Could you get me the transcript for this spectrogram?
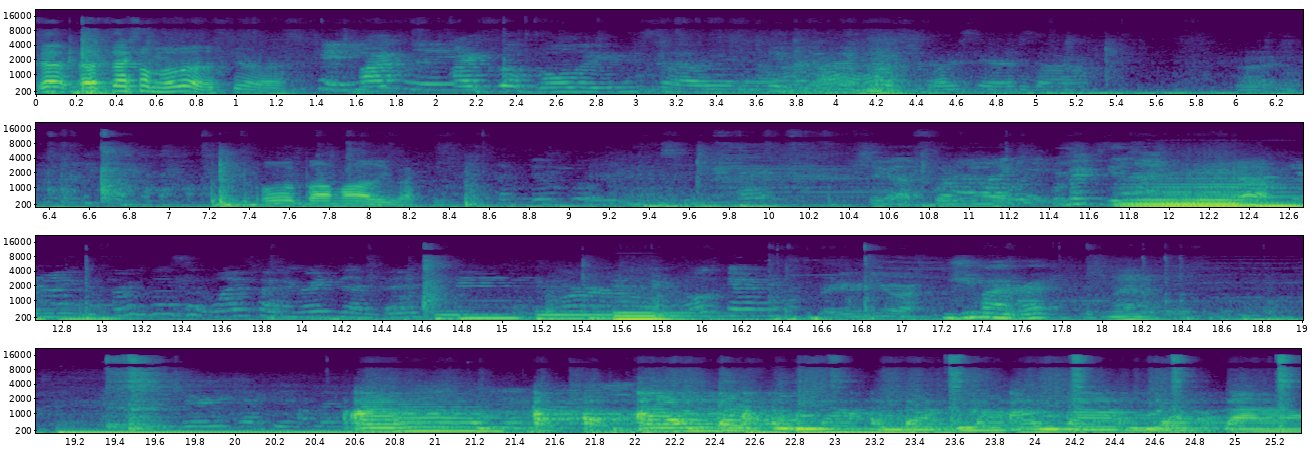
That, that, that's on the list, yeah. I. I feel bullied, so, you know, I don't have much here, so. Or Bob Marley record. Put can- Make. Yeah. Okay. Ready when you are. You mind, right? Yes, ma'am. Very happy. Thank you.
